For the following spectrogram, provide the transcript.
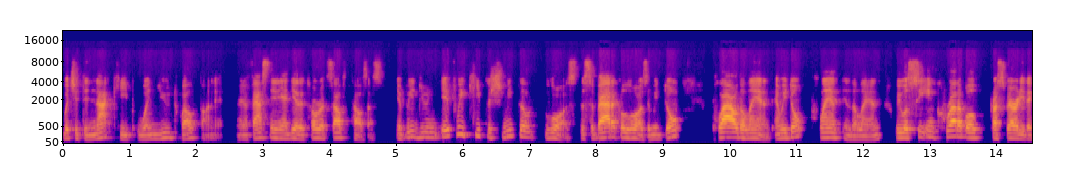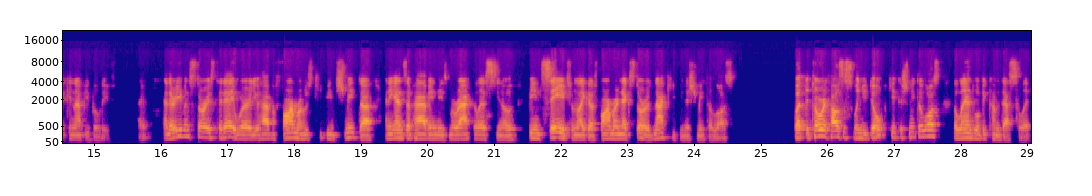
which it did not keep when you dwelt on it. And a fascinating idea the Torah itself tells us. If we do, if we keep the Shemitah laws, the sabbatical laws, and we don't plow the land and we don't plant in the land, we will see incredible prosperity that cannot be believed. Right? And there are even stories today where you have a farmer who's keeping Shemitah and he ends up having these miraculous, you know, being saved from like a farmer next door who's not keeping the Shemitah laws. But the Torah tells us when you don't keep the Shemitah laws, the land will become desolate.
